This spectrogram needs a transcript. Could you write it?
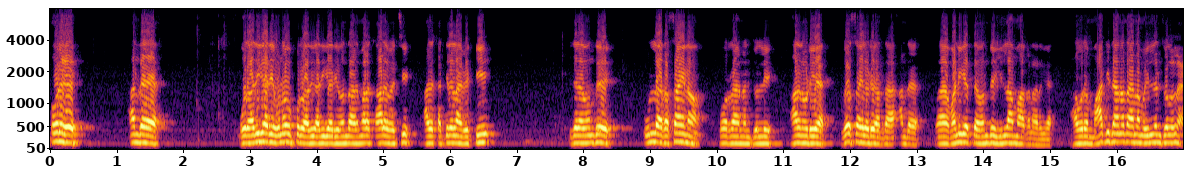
ஒரு அந்த ஒரு அதிகாரி உணவுப் பொருள் அதி- அதிகாரி வந்து அது மேலே காலை வச்சு அதை கத்திலெல்லாம் வெட்டி இதில் வந்து உள்ள ரசாயனம் போடுறாங்கன்னு சொல்லி அதனுடைய விவசாயிகளுடைய அந்த அந்த வ- வணிகத்தை வந்து இல்லாம ஆக்கினாருங்க. அவரை மாற்றிட்டாங்க தான் நம்ம இல்லைன்னு சொல்லலை.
